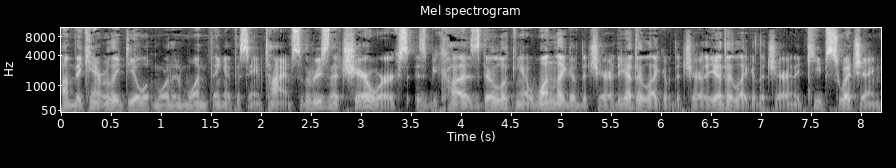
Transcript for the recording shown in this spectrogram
um, they can't really deal with more than one thing at the same time. So the reason the chair works is because they're looking at one leg of the chair the other leg of the chair the other leg of the chair and they keep switching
